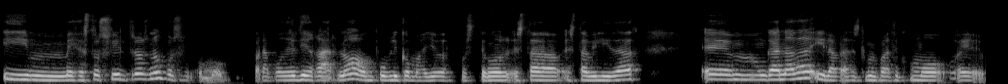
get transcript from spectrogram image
Y me hice estos filtros, ¿no? Pues como para poder llegar ¿no? a un público mayor. Pues tengo esta estabilidad em, ganada y la verdad es que me parece como eh,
